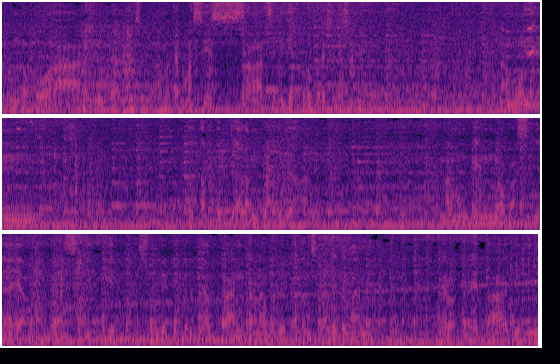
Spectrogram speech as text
pengeboran dan segala macam. Masih sangat sedikit progres di sini. Namun tetap berjalan pekerjaan. Karena mungkin lokasinya yang agak sedikit sulit dikerjakan karena berdekatan sekali dengan rel kereta jadi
